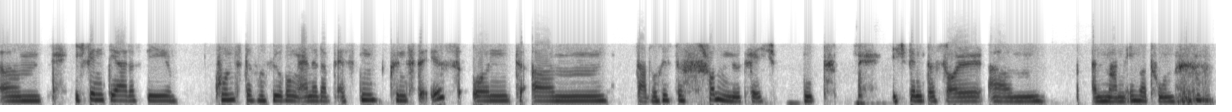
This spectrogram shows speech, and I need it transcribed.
ähm, ich finde ja, dass die Kunst der Verführung eine der besten Künste ist und ähm, dadurch ist das schon möglich. Und ich finde, das soll ähm, ein Mann immer tun.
